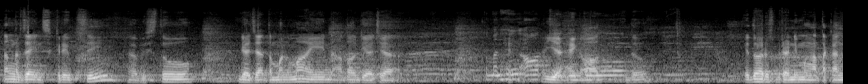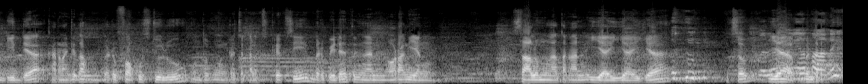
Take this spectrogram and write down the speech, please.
kita ngerjain skripsi, habis itu diajak teman main atau diajak teman hangout Iya gitu. hangout gitu. Itu harus berani mengatakan tidak karena kita baru fokus dulu untuk mengerjakan skripsi berbeda dengan orang yang selalu mengatakan iya iya iya. So, ya kenyataannya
